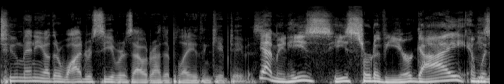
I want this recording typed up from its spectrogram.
too many other wide receivers I would rather play than Gabe Davis. Yeah, I mean he's he's sort of your guy, and He's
